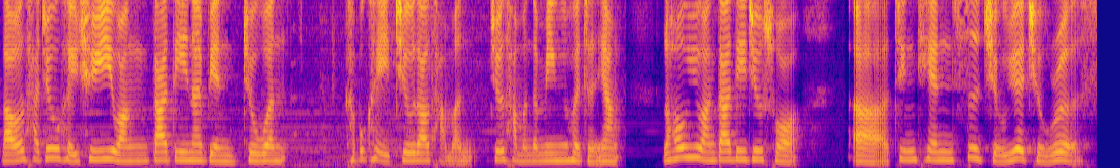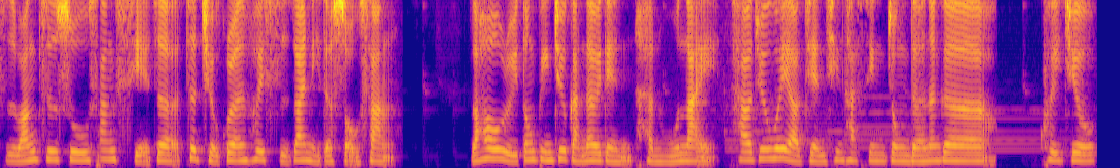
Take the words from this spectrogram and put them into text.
然后他就回去玉皇大帝那边就问可不可以救到他们，就他们的命运会怎样，然后玉皇大帝就说。呃，今天是九月九日，死亡之书上写着这九个人会死在你的手上。然后吕洞宾就感到有点很无奈，他就为了减轻他心中的那个愧疚，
